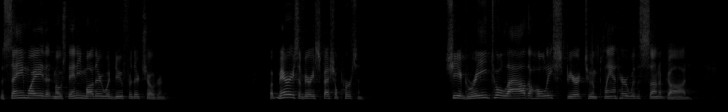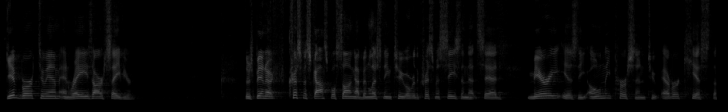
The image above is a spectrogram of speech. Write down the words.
The same way that most any mother would do for their children. But Mary's a very special person. She agreed to allow the Holy Spirit to implant her with the Son of God, give birth to him, and raise our Savior. There's been a Christmas gospel song I've been listening to over the Christmas season that said, Mary is the only person to ever kiss the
